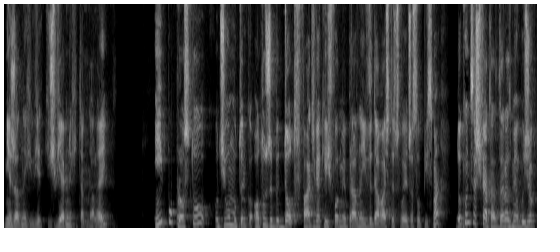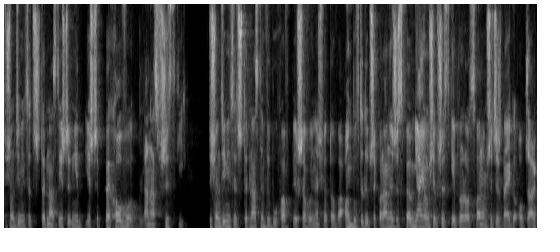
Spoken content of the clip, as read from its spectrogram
nie żadnych jakichś wiernych i tak dalej. I po prostu chodziło mu tylko o to, żeby dotrwać w jakiejś formie prawnej i wydawać te swoje czasopisma do końca świata. Teraz miał być rok 1914. Jeszcze, nie, jeszcze pechowo dla nas wszystkich. W 1914 wybuchła pierwsza wojna światowa. On był wtedy przekonany, że spełniają się wszystkie proroctwa, no tak. przecież na jego oczach.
